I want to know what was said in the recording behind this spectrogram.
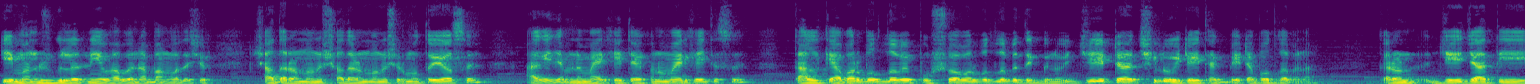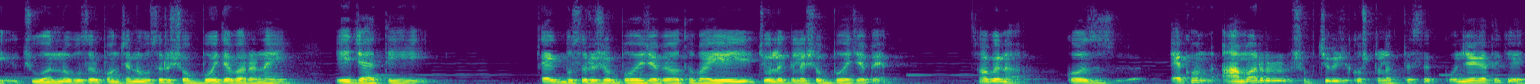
এই মানুষগুলোর নিয়ে ভাবে না, বাংলাদেশের সাধারণ মানুষ সাধারণ মানুষের মতোই আছে। আগে যেমন মায়ের খাইতে, এখনও মায়ের খাইতেছে। কালকে আবার বদলাবে, পরশু আবার বদলাবে, দেখবেন ওই যেটা ছিল ওইটাই থাকবে, এটা বদলাবে না। কারণ যে জাতি চুয়ান্ন বছর, পঞ্চান্ন বছরে সভ্য হইতে পারে নাই, এই জাতি এক বছরে সভ্য হয়ে যাবে অথবা এই চলে গেলে সভ্য হয়ে যাবে। হবে না কজ এখন আমার সবচেয়ে বেশি কষ্ট লাগতেছে কোন জায়গা থেকে?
